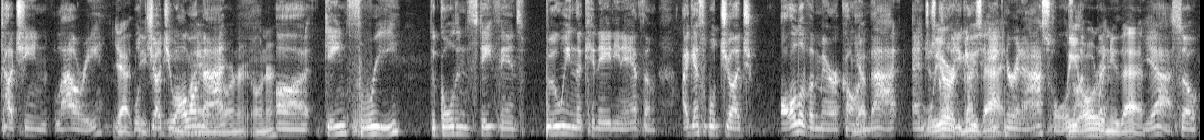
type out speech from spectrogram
touching Lowry, yeah, we'll judge you all on that. Owner, owner. Uh, game three, the Golden State fans booing the Canadian anthem. I guess we'll judge all of America on Yep. that and just We call you guys that. ignorant assholes. We already knew that. Yeah, so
